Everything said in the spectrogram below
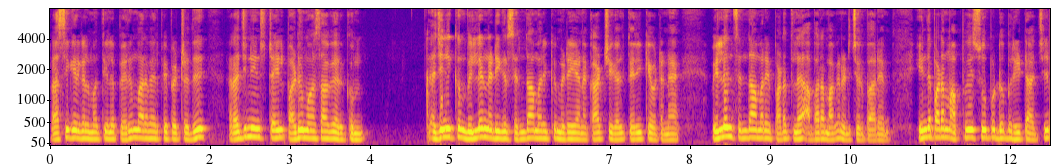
ரசிகர்கள் மத்தியில் பெரும் வரவேற்பை பெற்றது ரஜினியின் ஸ்டைல் படுமாசாக இருக்கும். ரஜினிக்கும் வில்லன் நடிகர் செந்தாமரைக்கும் இடையான காட்சிகள் தெரிவிக்கப்பட்டன. வில்லன் செந்தாமரை படத்தில் அபரமாக நடிச்சிருப்பார். இந்த படம் அப்பவே சூப்பர் டூப்பர் ஹிட் ஆச்சு.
